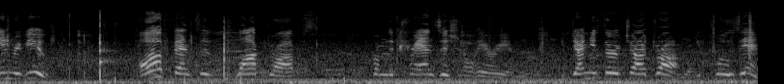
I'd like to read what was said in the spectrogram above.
In review, offensive block drops from the transitional area. You've done your third shot drop, you close in,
